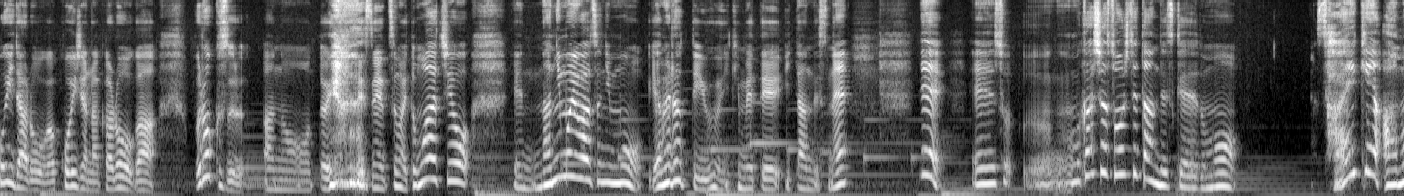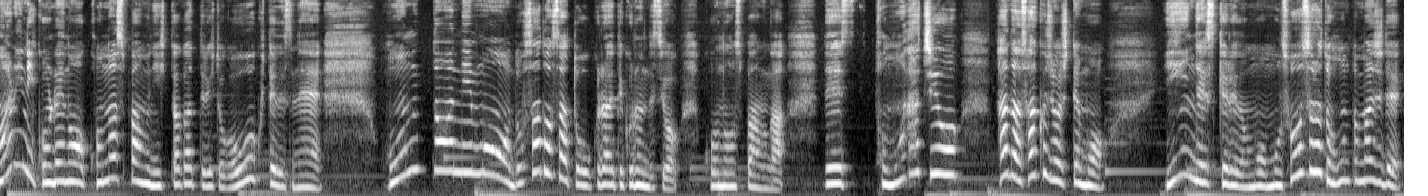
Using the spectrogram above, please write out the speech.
恋だろうが恋じゃなかろうがブロックするあのというですねつまり友達をえ何も言わずにもうやめるっていうふうに決めていたんですね。で、えー、昔はそうしてたんですけれども最近あまりにこれのこんなスパムに引っかかってる人が多くてですね本当にもうどさどさと送られてくるんですよこのスパムが。で友達をただ削除してもいいんですけれどももうそうするとほんとマジで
